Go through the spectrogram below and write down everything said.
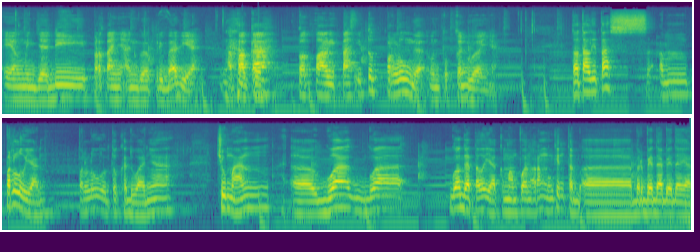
yang menjadi pertanyaan gue pribadi ya. Apakah totalitas itu perlu nggak untuk keduanya? Totalitas em, perlu ya, perlu untuk keduanya. Cuman eh, gua gua gua gak tahu ya kemampuan orang mungkin ter- eh, berbeda-beda ya.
